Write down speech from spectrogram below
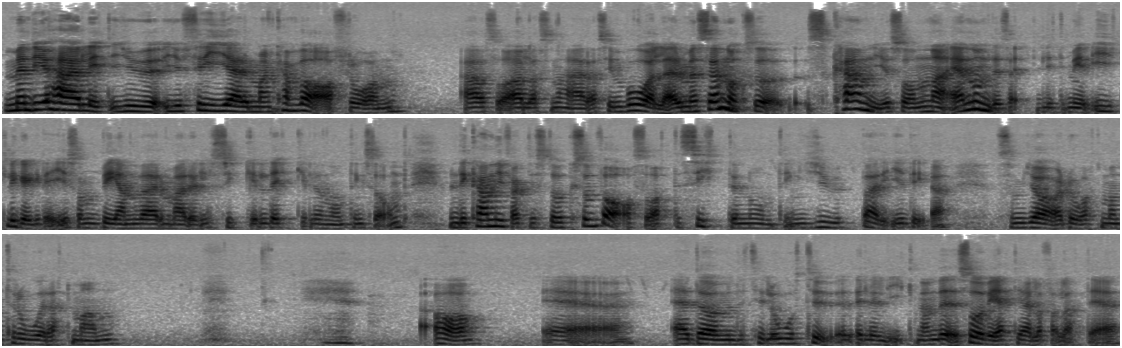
Men det är ju härligt ju, ju friare man kan vara från alltså alla såna här symboler. Men sen också kan ju såna, även om det är lite mer ytliga grejer som benvärmare eller cykeldäck eller någonting sånt. Men det kan ju faktiskt också vara så att det sitter någonting djupare i det. Som gör då att man tror att man ja, eh, är dömd till otur eller liknande. Så vet jag i alla fall att det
